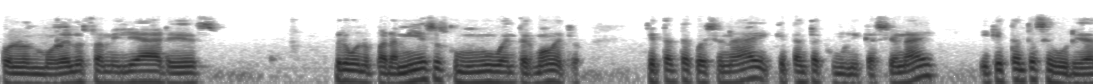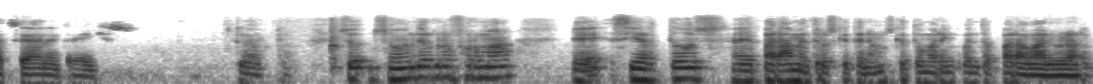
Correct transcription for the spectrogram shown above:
con los modelos familiares, pero bueno, para mí eso es como un muy buen termómetro. ¿Qué tanta cohesión hay? ¿Qué tanta comunicación hay? ¿Y qué tanta seguridad se dan entre ellos? Claro, claro. son de alguna forma eh, ciertos eh, parámetros que tenemos que tomar en cuenta para valorar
